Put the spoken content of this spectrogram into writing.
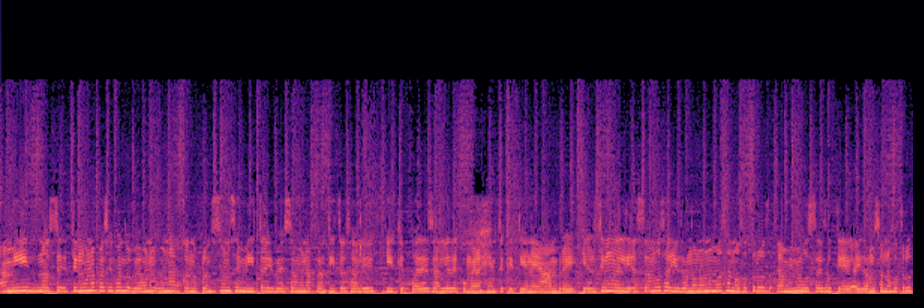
A mí, no sé, tengo una pasión cuando veo una, una, cuando plantas una semita y ves a una plantita salir y que puedes darle de comer a gente que tiene hambre. Y al último del día estamos ayudando no nomás a nosotros, a mí me gusta eso que ayudamos a nosotros,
